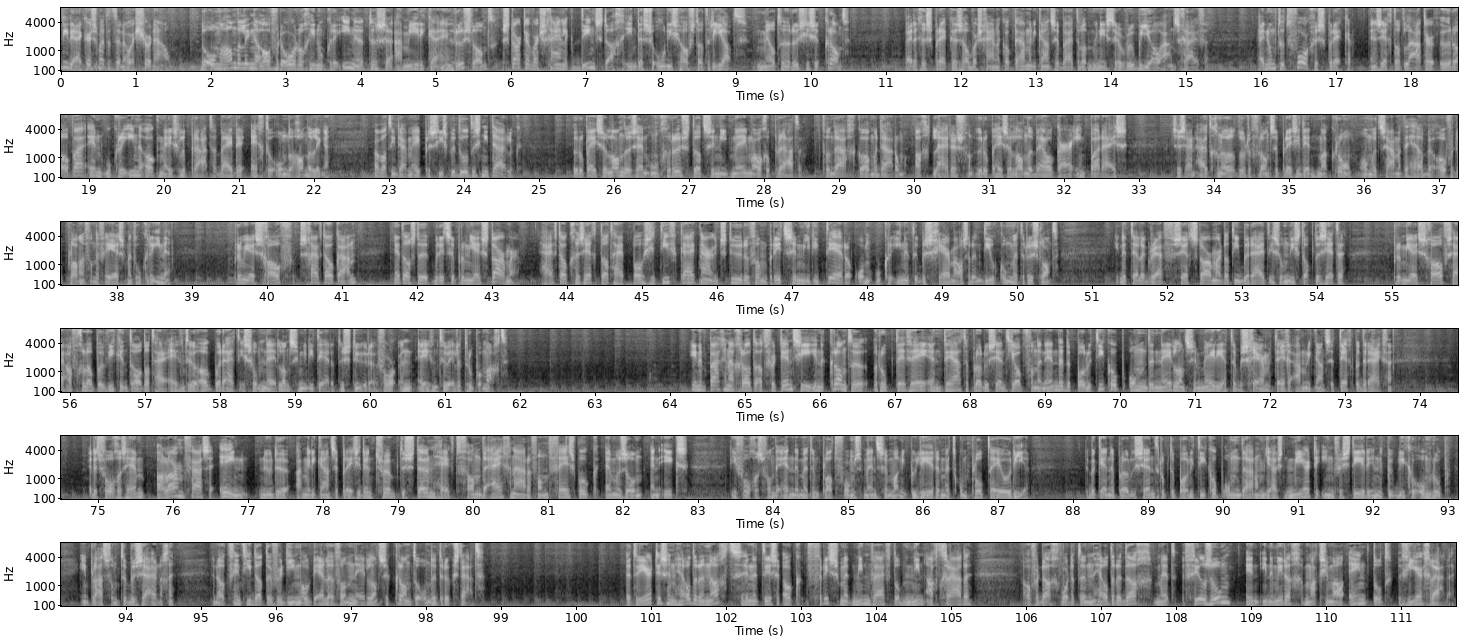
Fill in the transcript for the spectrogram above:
Dijkers met het NOS Journaal. De onderhandelingen over de oorlog in Oekraïne tussen Amerika en Rusland... starten waarschijnlijk dinsdag in de Saoedische hoofdstad Riyadh, meldt een Russische krant. Bij de gesprekken zal waarschijnlijk ook de Amerikaanse buitenlandminister Rubio aanschuiven. Hij noemt het voorgesprekken en zegt dat later Europa en Oekraïne ook mee zullen praten... bij de echte onderhandelingen. Maar wat hij daarmee precies bedoelt is niet duidelijk... Europese landen zijn ongerust dat ze niet mee mogen praten. Vandaag komen daarom acht leiders van Europese landen bij elkaar in Parijs. Ze zijn uitgenodigd door de Franse president Macron... om het samen te hebben over de plannen van de VS met Oekraïne. Premier Schoof schuift ook aan, net als de Britse premier Starmer. Hij heeft ook gezegd dat hij positief kijkt naar het sturen van Britse militairen... om Oekraïne te beschermen als er een deal komt met Rusland. In de Telegraph zegt Starmer dat hij bereid is om die stap te zetten... Premier Schoof zei afgelopen weekend al dat hij eventueel ook bereid is om Nederlandse militairen te sturen voor een eventuele troepenmacht. In een pagina grote advertentie in de kranten roept tv- en theaterproducent Joop van den Ende de politiek op om de Nederlandse media te beschermen tegen Amerikaanse techbedrijven. Het is volgens hem alarmfase 1, nu de Amerikaanse president Trump de steun heeft van de eigenaren van Facebook, Amazon en X die volgens Van de Ende met hun platforms mensen manipuleren met complottheorieën. De bekende producent roept de politiek op om daarom juist meer te investeren in de publieke omroep in plaats van te bezuinigen. En ook vindt hij dat de verdienmodellen van Nederlandse kranten onder druk staat. Het weer, is een heldere nacht en het is ook fris met min 5 tot min 8 graden. Overdag wordt het een heldere dag met veel zon en in de middag maximaal 1 tot 4 graden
